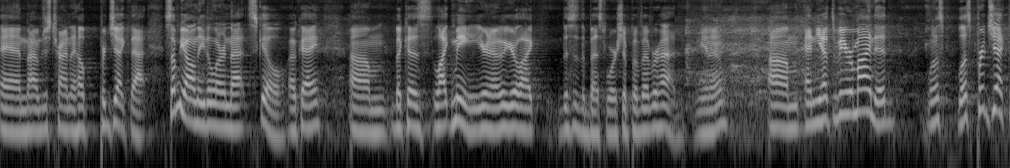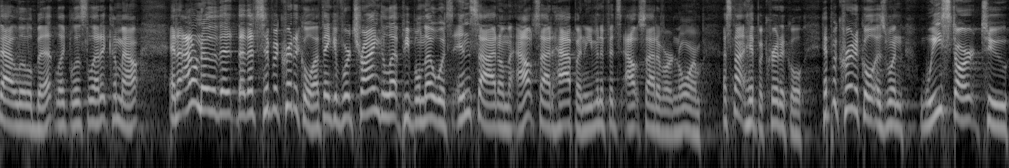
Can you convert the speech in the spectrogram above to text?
and I'm just trying to help project that. Some of y'all need to learn that skill, okay? Um, because, like me, you know, you're like, this is the best worship I've ever had, you know? Um, and you have to be reminded, let's, let's project that a little bit, like, let's let it come out. And I don't know that, that that's hypocritical. I think if we're trying to let people know what's inside on the outside happen, even if it's outside of our norm, That's not hypocritical. Hypocritical is when we start to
